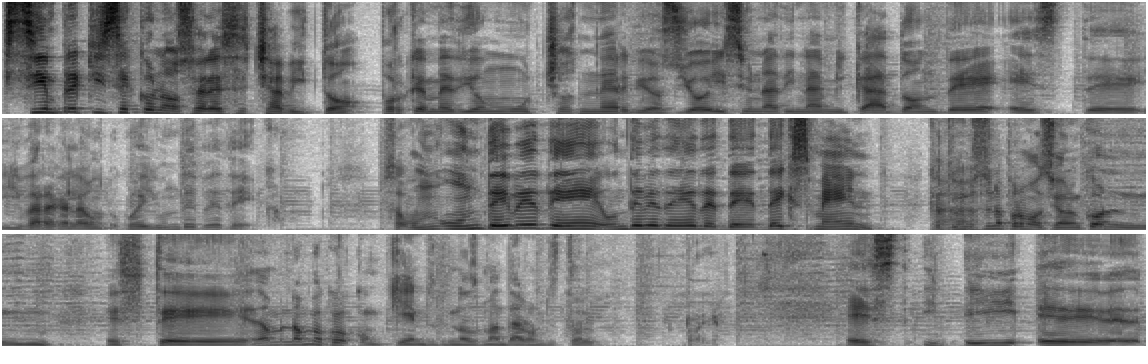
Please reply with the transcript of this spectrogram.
siempre quise conocer a ese chavito porque me dio muchos nervios. Yo hice una dinámica donde este iba a regalar un, güey, un DVD, cabrón. O sea, un, DVD, un DVD de, de, X-Men. Que tuvimos una promoción con, este, no, me acuerdo con quién nos mandaron esto el rollo. Este, y, eh,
